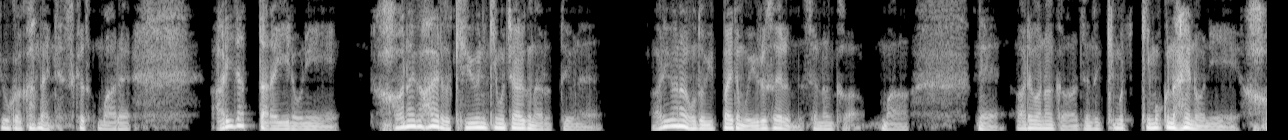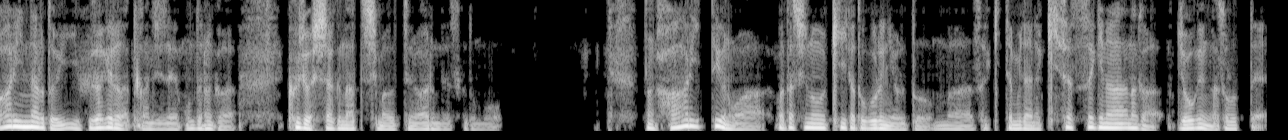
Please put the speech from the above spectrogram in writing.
よくわかんないんですけども、あれ、アリだったらいいのに、羽が入ると急に気持ち悪くなるっていうね。アリはなんかほんといっぱいでも許せるんですよ。なんか、まあ、ね、あれはなんか全然気も気目ないのに、ハーリーになるとふざけるなって感じで、本当なんか駆除したくなってしまうっていうのがあるんですけども、なんかハーリっていうのは、私の聞いたところによると、まあさっき言ったみたいな季節的ななんか上限が揃って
